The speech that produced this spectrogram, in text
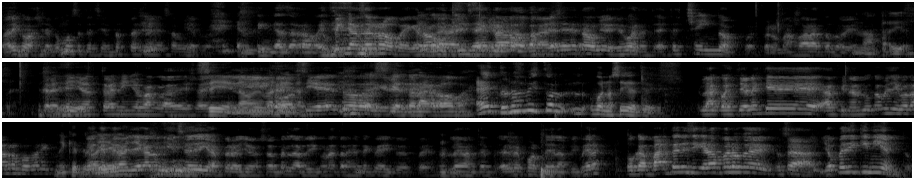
Marico, gasté como 700 pesos en esa mierda. El pingazo de ropa. Un pingazo de ropa, y que no, la 15 hice en Estados ropa. la hice en Estados Unidos. Y dije, bueno, este, este es Chain 2, pues, pero más barato todavía. No, está bien, pues. Tres niños, tres niños Bangladesh ahí. Sí, no, me imagino. cosiendo, Haciendo la ropa. Ey, ¿tú no has visto...? Bueno, sigue, sigue. La cuestión es que al final nunca me llegó la ropa, marico. Es que te No, va que te va a llegar. a los 15 días, pero yo siempre la pedí con la tarjeta de crédito. Después levanté el reporte de la primera. Porque aparte ni siquiera fueron que. O sea, yo pedí 500.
